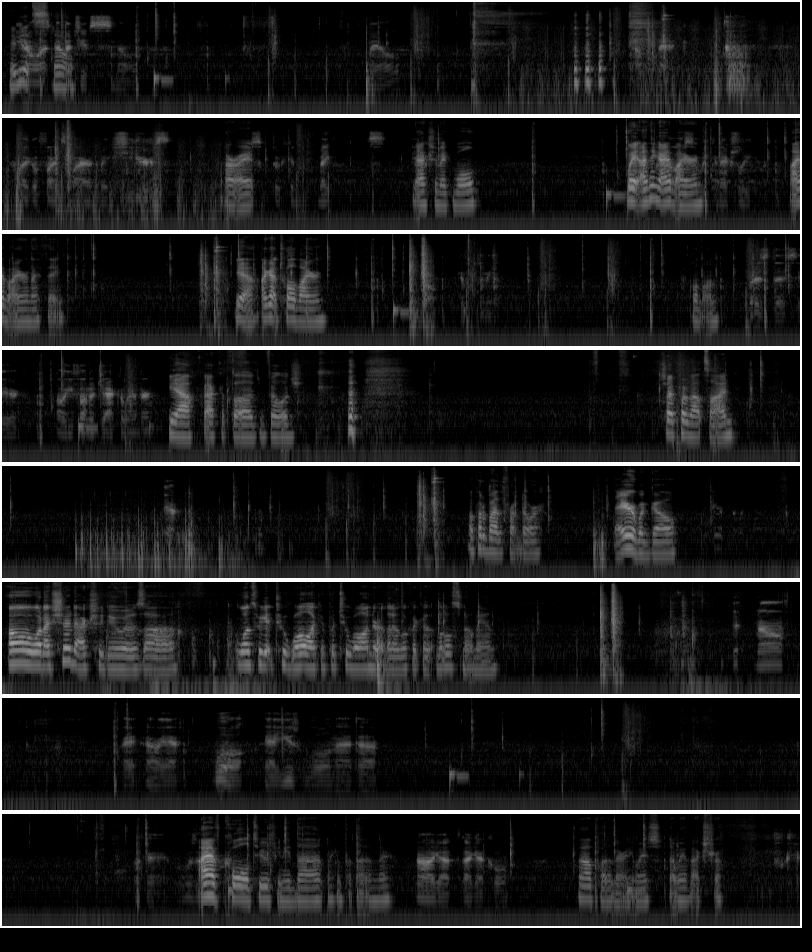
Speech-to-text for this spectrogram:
Maybe you know it's snow. I bet you it's snow. Well, I'll be back. I go find some iron to make shears, Alright. so we can make. s- Actually make wool. Wait, I think I have so iron. can actually. I have iron, I think. Yeah, I got 12 iron. Oh, give it to me. Hold on. What is this here? Oh, you found a jack o' lantern? Yeah, back at the village. Should I put it outside? Yeah. I'll put it by the front door. There we go. Oh, what I should actually do is, uh, once we get two wool, I can put two wool under it, then I look like a little snowman. Yeah. No. Wait. Oh yeah. Wool. Yeah. Use wool, not uh. Okay. What was it? I have for? Coal too if you need that. I can put that in there. No, I got. I got coal. I'll put it in there anyways. That we have extra. Okay.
